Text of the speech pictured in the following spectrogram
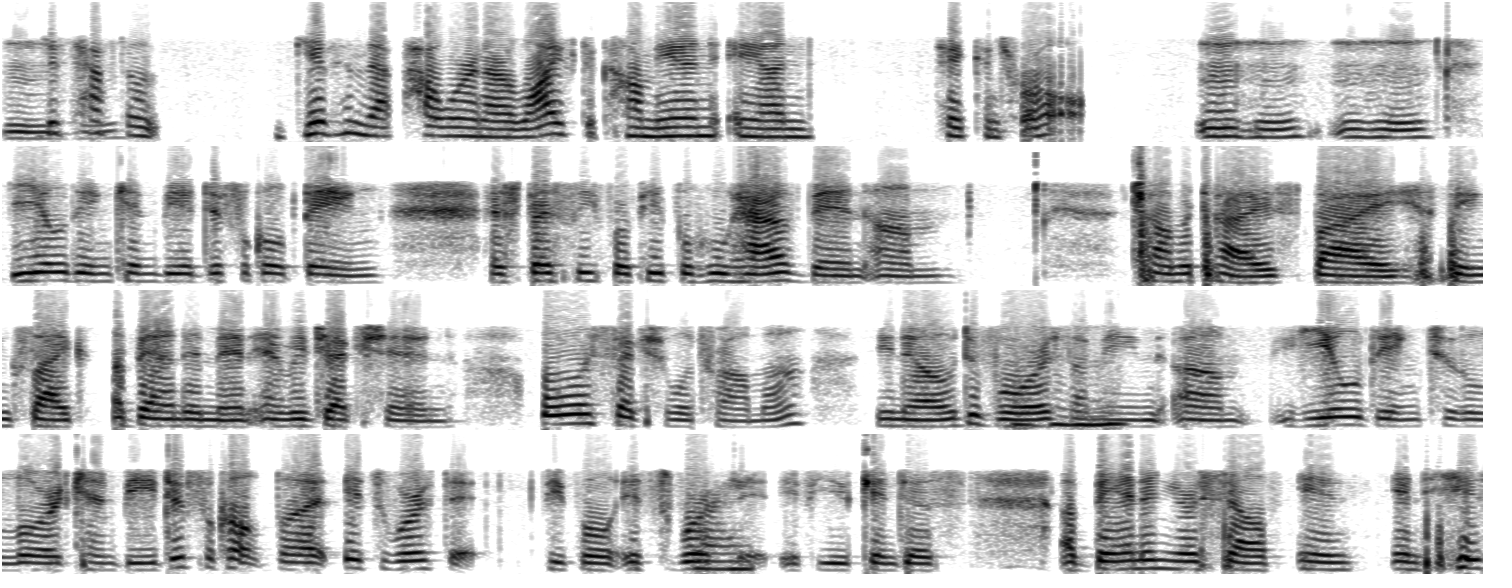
Mhm. Just have to give him that power in our life to come in and take control. Mhm. Mhm. Yielding can be a difficult thing, especially for people who have been um traumatized by things like abandonment and rejection or sexual trauma, you know, divorce. I Mhm. mean, um yielding to the Lord can be difficult, but it's worth it. People, it's worth Right. it if you can just abandon yourself in in his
